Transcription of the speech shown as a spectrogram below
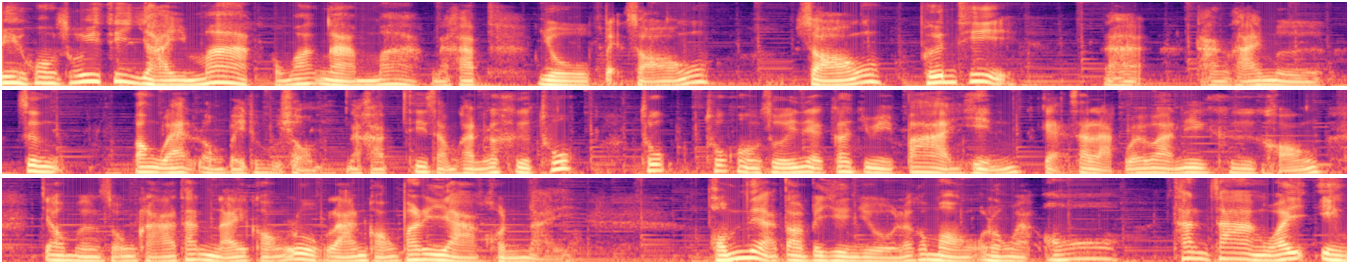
มีห่วงซุยที่ใหญ่มาก ผมว่างามมากนะครับ อยู่เป็นสองสองพื้นที่นะฮะทางซ้ายมือ ซึ่งต้องแวะลงไปดูชมนะครับ ที่สำคัญก็คือทุกทุกทุกห่วงซุยเนี่ยก็จะมีป้ายหินแกะสลักไว้ว่านี่คือของเจ้าเมืองสงขลาท่านไหนของลูกหลานของภริยาคนไหน ผมเนี่ยตอนไปยืนอยู่แล้วก็มองลงมาอ๋อท่านสร้างไว้อิง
